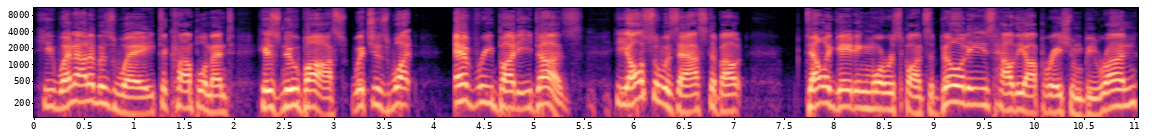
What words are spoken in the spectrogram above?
he went out of his way to compliment his new boss, which is what everybody does. He also was asked about delegating more responsibilities, how the operation would be run.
